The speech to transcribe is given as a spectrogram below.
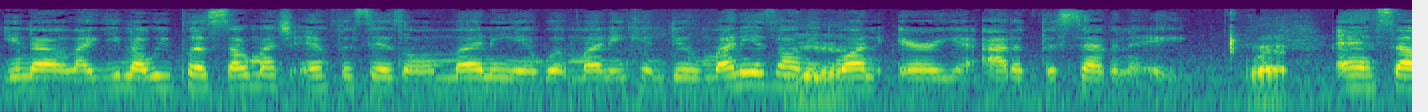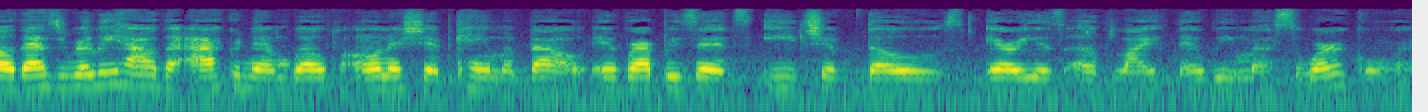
You know, like you know, we put so much emphasis on money and what money can do. Money is only yeah. one area out of the seven to eight. Right. And so that's really how the acronym wealth ownership came about. It represents each of those areas of life that we must work on.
